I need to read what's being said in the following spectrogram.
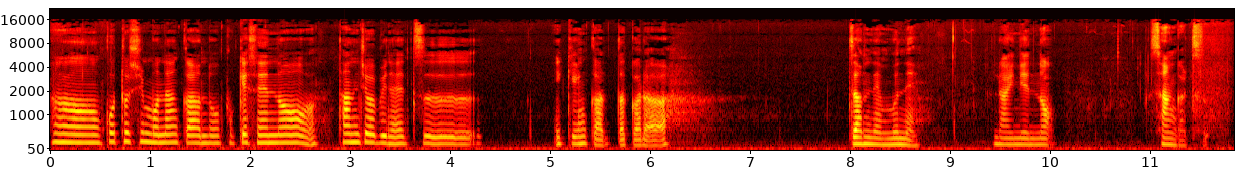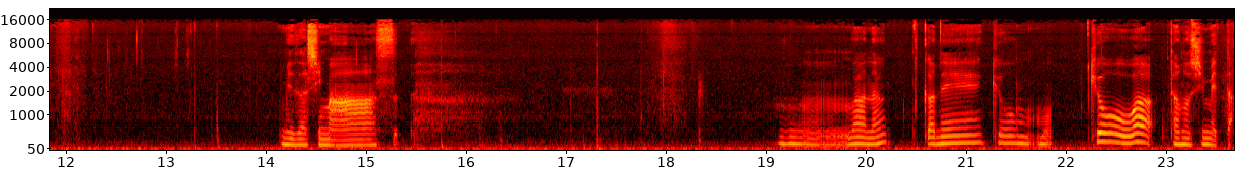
あ今年もなんかあのポケセンの誕生日のやついけんかったから残念無念来年の3月目指しますうんまあなんかね今日も今日は楽しめた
